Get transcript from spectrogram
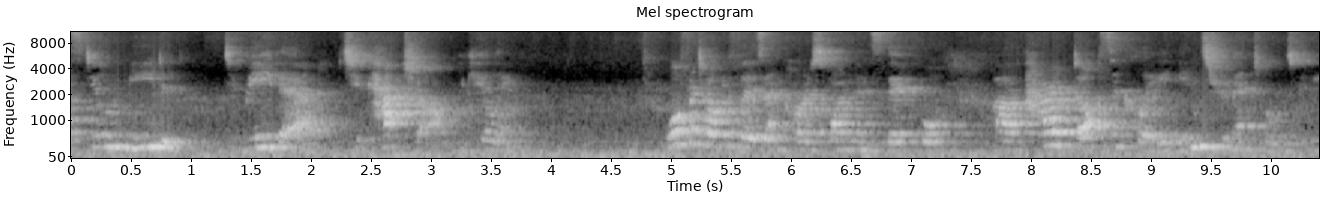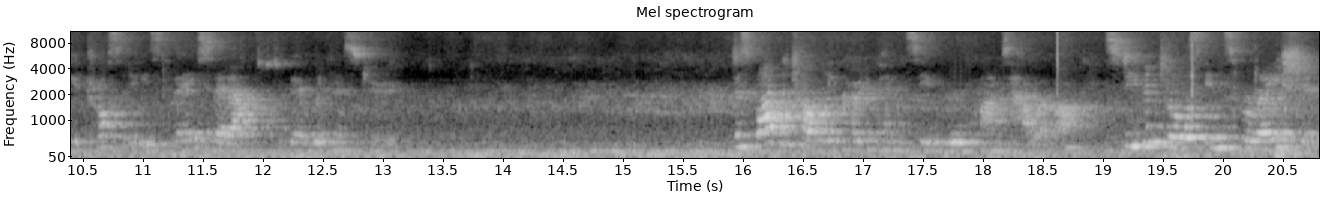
is still needed to be there to capture the killing. War photographers and correspondents, therefore, are paradoxically instrumental to the atrocities they set out to bear witness to. Despite the troubling codependency of war crimes, however, Stephen draws inspiration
